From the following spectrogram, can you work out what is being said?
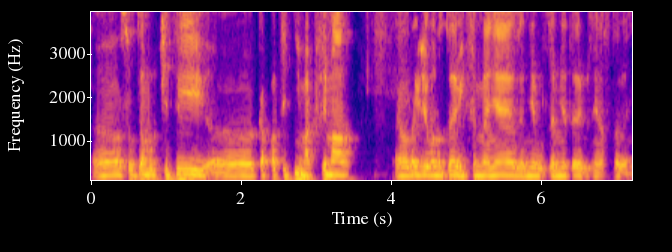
Uh, jsou tam určitý uh, kapacitní maxima, jo, takže ono to je víceméně země od země, to je různě nastavené.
